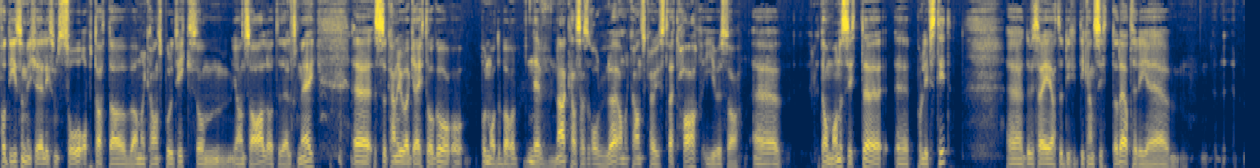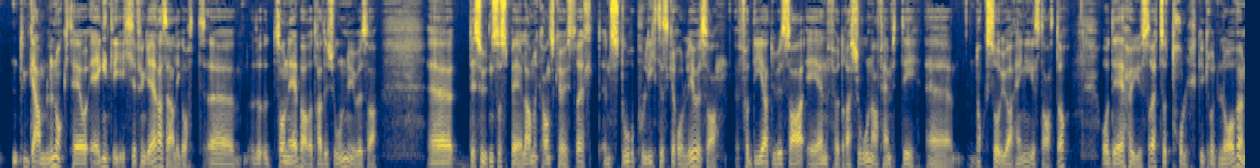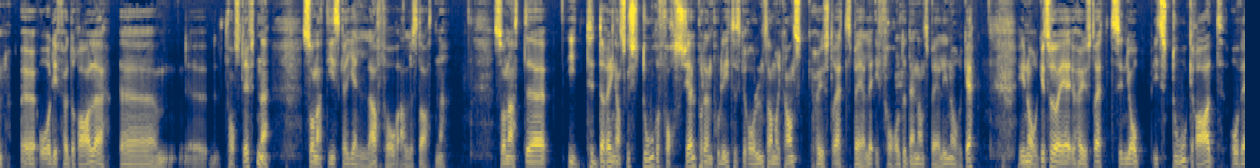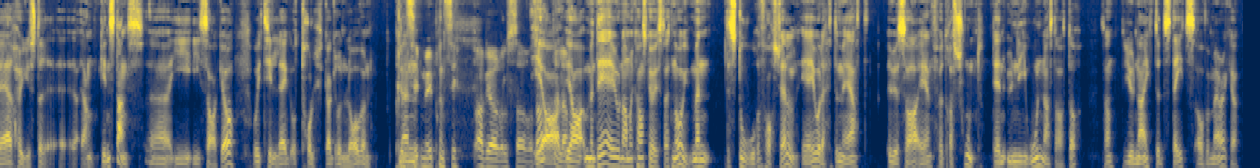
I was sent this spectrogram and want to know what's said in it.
for de som ikke er liksom så opptatt av amerikansk politikk som Jan Zahl og til dels meg, eh, så kan det jo være greit å, å, på en måte bare nevne hva slags rolle amerikansk høyesterett har i USA. Eh, dommerne sitter på livstid. Det vil si at de, de kan sitte der til de er gamle nok til å egentlig ikke fungere særlig godt. Sånn er bare tradisjonen i USA. Eh, dessuten så spiller amerikansk høyesterett en stor politisk rolle i USA. Fordi at USA er en føderasjon av 50 eh, nokså uavhengige stater. Og det er Høyesterett som tolker Grunnloven eh, og de føderale eh, forskriftene, sånn at de skal gjelde for alle statene. Sånn at eh, det er en ganske stor forskjell på den politiske rollen som amerikansk høyesterett spiller i forhold til den han spiller i Norge. I Norge så er Høyesterett sin jobb i stor grad å være høyeste eh, ankeinstans uh, i, i saker, og i tillegg å tolke Grunnloven. Prinsipp, mye prinsippavgjørelser og sånt, ja, eller? ja, men det er jo den amerikanske høyesteretten òg. Men det store forskjellen er jo dette med at USA er en føderasjon. Det er en union av stater. Sant? United States of America.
